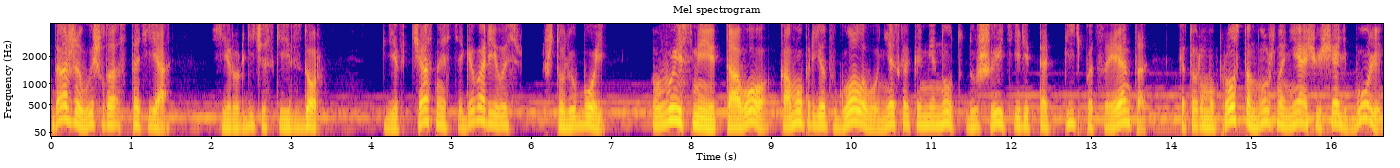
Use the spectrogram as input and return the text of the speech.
даже вышла статья «Хирургический вздор», где в частности говорилось, что любой высмеет того, кому придет в голову несколько минут душить или топить пациента, которому просто нужно не ощущать боли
